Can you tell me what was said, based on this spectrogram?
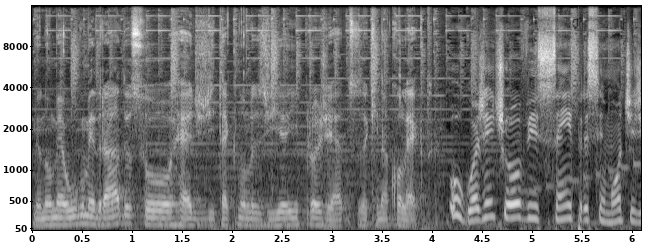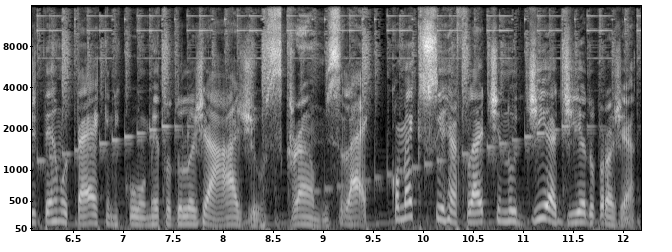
Meu nome é Hugo Medrado, eu sou head de tecnologia e projetos aqui na Colecto. Hugo, a gente ouve sempre esse monte de termo técnico, metodologia ágil, Scrum, Slack. Como é que isso se reflete no dia a dia do projeto?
